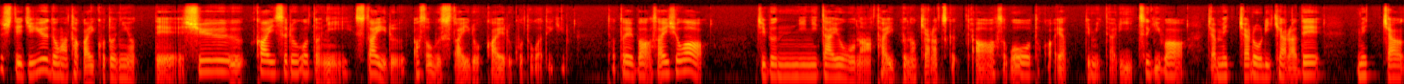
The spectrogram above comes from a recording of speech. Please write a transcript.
そして自由度が高いことによって周回するごとにスタイル遊ぶスタイルを変えることができる。例えば最初は自分に似たようなタイプのキャラ作ってああ遊ぼうとかやってみたり次はじゃあめっちゃロリキャラでめっちゃ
